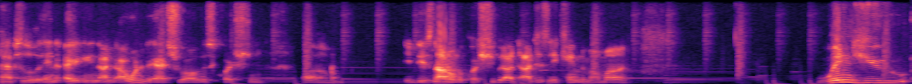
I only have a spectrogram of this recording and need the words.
Absolutely, and, and I, I, wanted to ask you all this question. Um, it is not on the question, but I, I just it came to my mind. When you,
